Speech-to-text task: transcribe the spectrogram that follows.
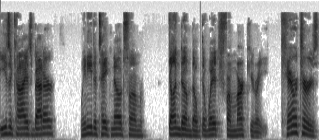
isekais better. We need to take notes from Gundam, the, the witch from Mercury. Characters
